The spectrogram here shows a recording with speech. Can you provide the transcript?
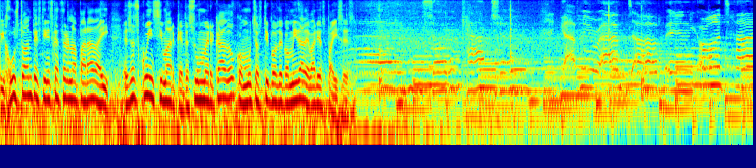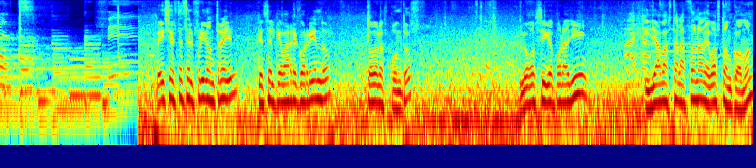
y justo antes tienes que hacer una parada ahí. Eso es Quincy Market, es un mercado con muchos tipos de comida de varios países. ¿Veis? Este es el Freedom Trail, que es el que va recorriendo todos los puntos. Luego sigue por allí y ya va hasta la zona de Boston Common.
